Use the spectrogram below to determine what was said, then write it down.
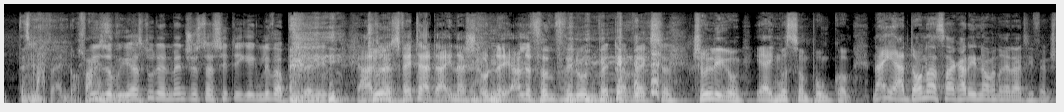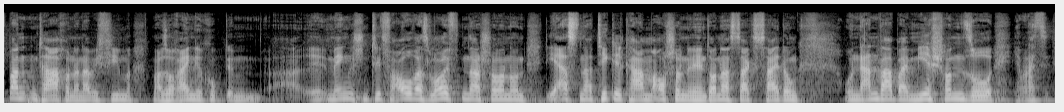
Der- Das macht einen doch Wieso, wahnsinnig. wie hast du denn Manchester City gegen Liverpool erlebt? ja, also das Wetter da in einer Stunde, alle fünf Minuten Wetterwechsel. Entschuldigung, ja, ich muss zum Punkt kommen. Naja, Donnerstag hatte ich noch einen relativ entspannten Tag und dann habe ich viel mal so reingeguckt im, äh, im englischen TV, was läuft denn da schon? Und die ersten Artikel kamen auch schon in den Donnerstagszeitungen. Und dann war bei mir schon so, ja, was,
